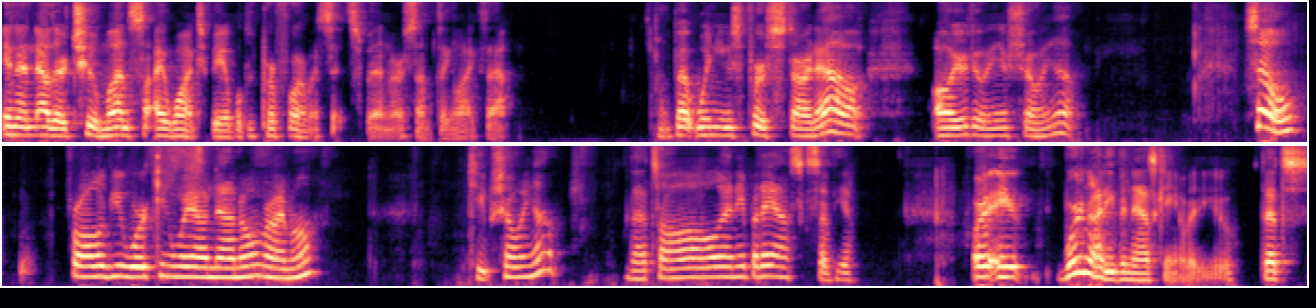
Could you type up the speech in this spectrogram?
in another two months i want to be able to perform a sit spin or something like that but when you first start out all you're doing is showing up so for all of you working away on NaNoWriMo keep showing up that's all anybody asks of you or eh, we're not even asking of you that's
